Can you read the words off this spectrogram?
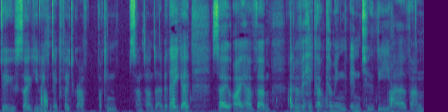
do, so you know you can take a photograph, fucking Santander, but there you go. So I have um, had a bit of a hiccup coming into the uh, van,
